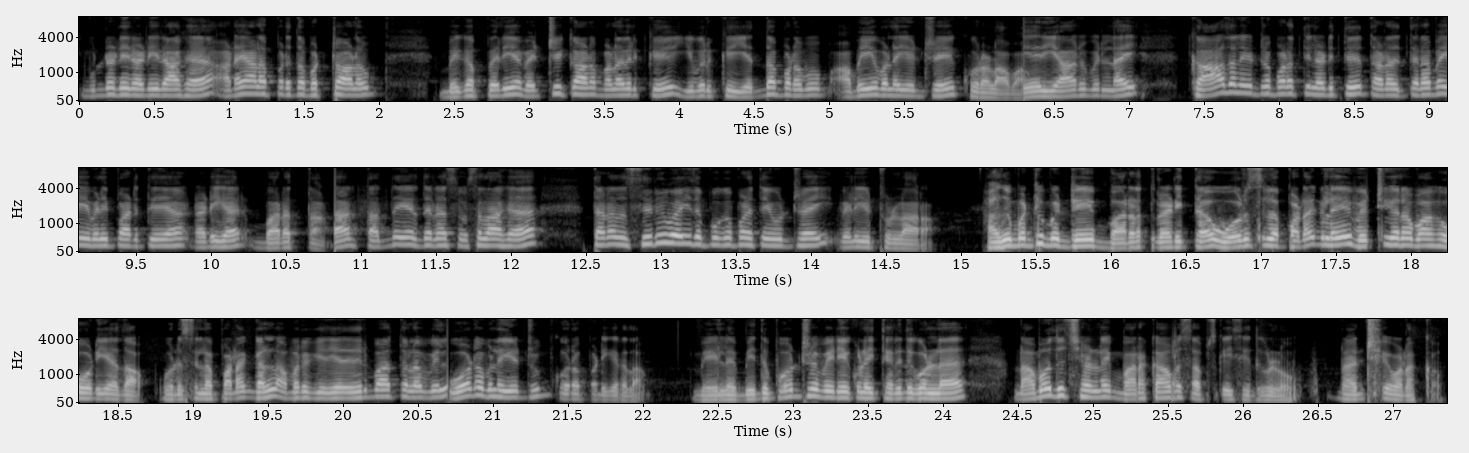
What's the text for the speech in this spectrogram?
முன்னணி நடிகராக அடையாளப்படுத்தப்பட்டாலும் மிகப்பெரிய வெற்றி காணும் அளவிற்கு இவருக்கு எந்த படமும் அமையவில்லை என்றே கூறலாம். வேறு யாரும் இல்லை காதல் என்ற படத்தில் நடித்து தனது திறமையை வெளிப்படுத்திய நடிகர் பரத் தான் தான் தந்தையர் தின ஸ்பெஷலாக தனது சிறு வயது புகைப்படத்தை ஒன்றை வெளியிட்டுள்ளாராம். அது மட்டுமின்றி பரத் நடித்த ஒரு சில படங்களே வெற்றிகரமாக ஓடியதாம். ஒரு சில படங்கள் அவருக்கு எதிர்பார்த்த அளவில் ஓடவில்லை என்றும் கூறப்படுகிறதாம். மேலும் இது போன்ற வீடியோக்களை தெரிந்து கொள்ள நமது சேனலை மறக்காமல் சப்ஸ்கிரைப் செய்து கொள்ளும் நன்றி வணக்கம்.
